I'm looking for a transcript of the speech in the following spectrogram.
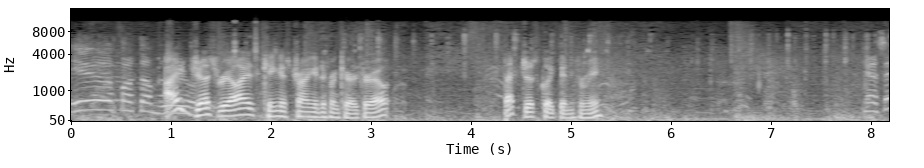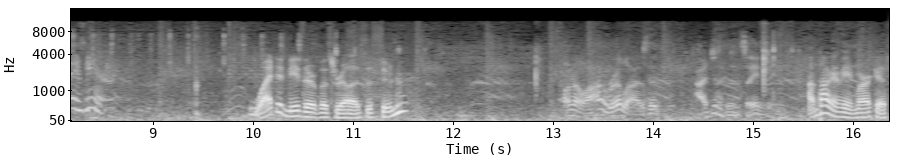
Yeah, fucked up. I just realized King is trying a different character out. That just clicked in for me. Yeah, same here. Why did neither of us realize this sooner? Oh no, I realized it. I just didn't say anything. I'm talking to me and Marcus.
